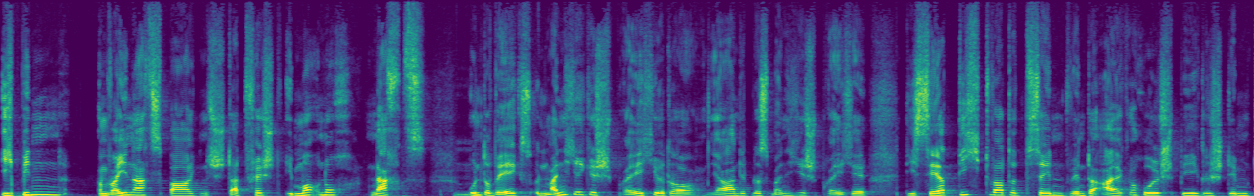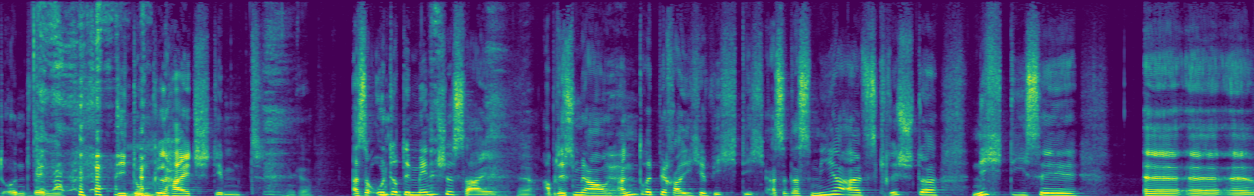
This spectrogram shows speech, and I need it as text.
ich bin am Weihnachtspark, ein Stadtfest, immer noch nachts unterwegs und manche Gespräche oder ja, nicht bloß manche Gespräche, die sehr dicht werden sind, wenn der Alkoholspiegel stimmt und wenn die Dunkelheit stimmt. okay. Also unter den Menschen sei. Ja. Aber das ist mir auch in andere Bereiche wichtig. Also dass wir als Christen nicht diese äh, äh, äh,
